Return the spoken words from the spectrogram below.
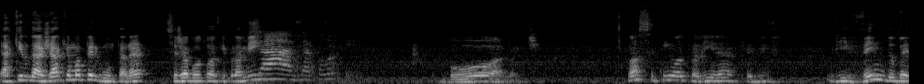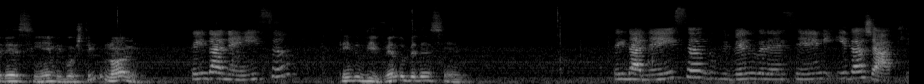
Aquilo da Jaque é uma pergunta, né? Você já botou aqui pra mim? Já, já coloquei. Boa noite. Nossa, tem outro ali, né? Que é Vi- Vivendo BDSM. Gostei do nome. Tem da Neissa, Tem do Vivendo BDSM. tem da Neissa, do Vivendo BDSM e da Jaque.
